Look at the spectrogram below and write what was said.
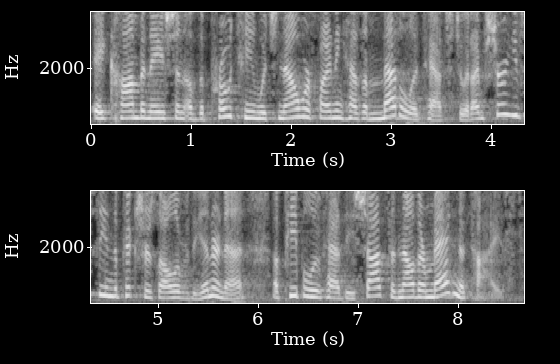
a combination of the protein, which now we're finding has a metal attached to it? I'm sure you've seen the pictures all over the internet of people who've had these shots and now they're magnetized.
